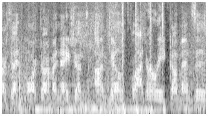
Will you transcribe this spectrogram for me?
Percent more terminations until flattery commences.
